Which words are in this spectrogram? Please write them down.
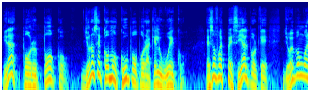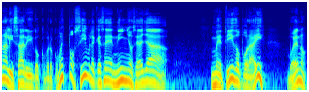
Mira, por poco. Yo no sé cómo cupo por aquel hueco. Eso fue especial porque yo me pongo a analizar y digo, pero ¿cómo es posible que ese niño se haya metido por ahí? Bueno,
